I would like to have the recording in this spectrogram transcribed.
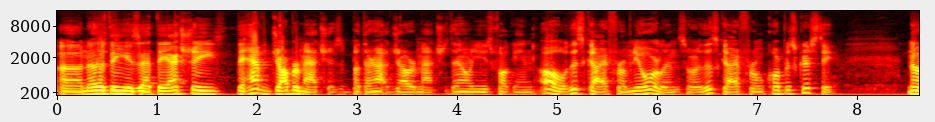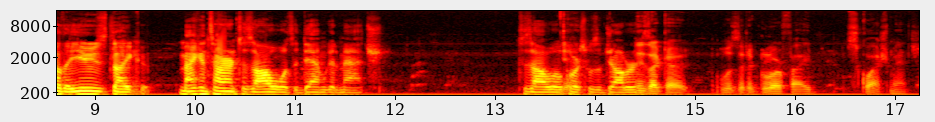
Uh, another thing is that they actually they have jobber matches, but they're not jobber matches. They don't use fucking oh this guy from New Orleans or this guy from Corpus Christi. No, they used like McIntyre and Tozawa was a damn good match. Tozawa, of Yeah. course, was a jobber. It's like a was it a glorified squash match?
